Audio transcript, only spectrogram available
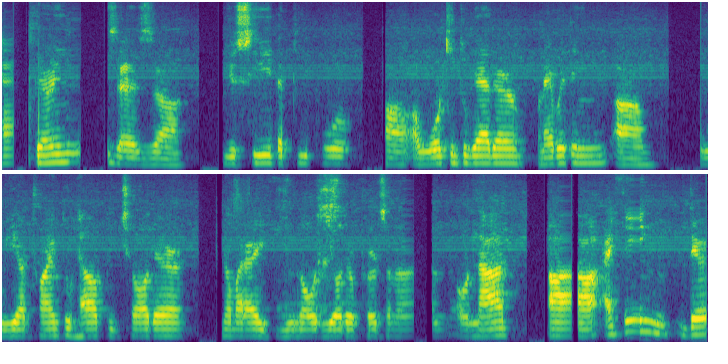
have experienced as uh, you see the people uh, are working together on everything. Um, we are trying to help each other, no matter if you know the other person or not. Uh, I think there are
